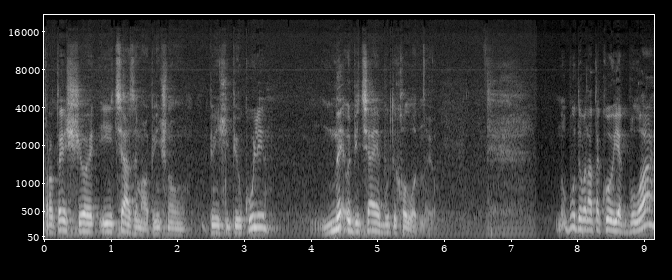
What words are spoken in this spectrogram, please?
про те, що і ця зима у північній півкулі не обіцяє бути холодною. Ну, буде вона такою, як була,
